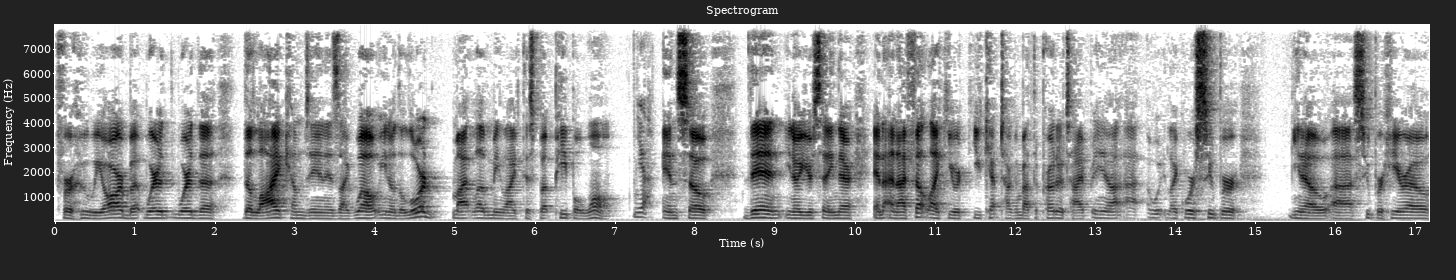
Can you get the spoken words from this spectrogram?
for who we are, but where where the the lie comes in is like, well, you know, the Lord might love me like this, but people won't. yeah. And so then you know you're sitting there, and and I felt like you were you kept talking about the prototype. You know, I, like we're super, you know, uh, superhero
